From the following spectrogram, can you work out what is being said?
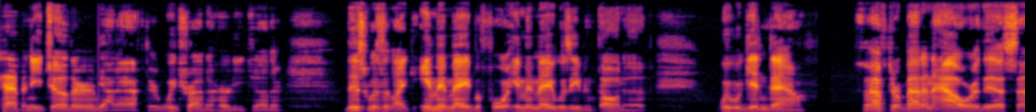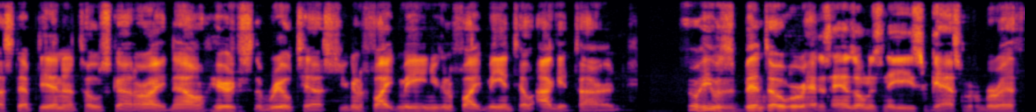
tapping each other and got after. We tried to hurt each other. This was like MMA before MMA was even thought of. We were getting down. So after about an hour of this, I stepped in and I told Scott, all right, now here's the real test. You're going to fight me and you're going to fight me until I get tired. So he was bent over, had his hands on his knees, gasping for breath.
